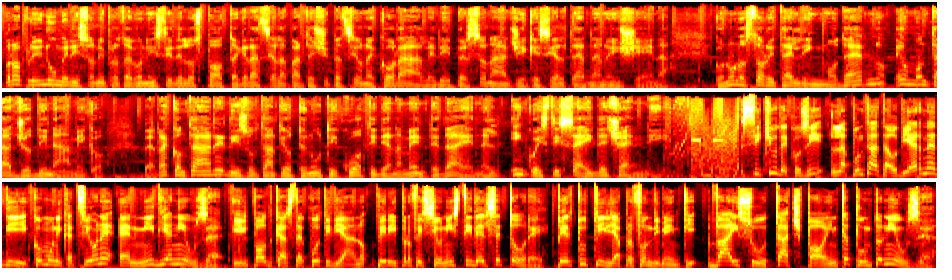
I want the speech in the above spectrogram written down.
Proprio i numeri sono i protagonisti dello spot grazie alla partecipazione corale dei personaggi che si alternano in scena, con uno storytelling moderno e un montaggio dinamico, per raccontare i risultati ottenuti quotidianamente da Enel in questi sei decenni. Si chiude così la puntata odierna di Comunicazione and Media News, il podcast quotidiano per i professionisti del settore. Per tutti gli approfondimenti vai su touchpoint.news.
